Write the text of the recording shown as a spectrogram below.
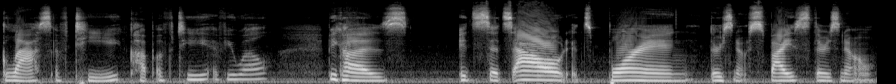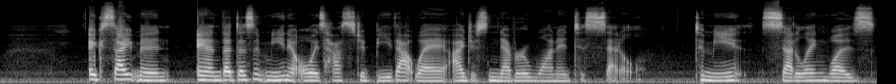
glass of tea, cup of tea, if you will, because it sits out, it's boring, there's no spice, there's no excitement. And that doesn't mean it always has to be that way. I just never wanted to settle. To me, settling was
